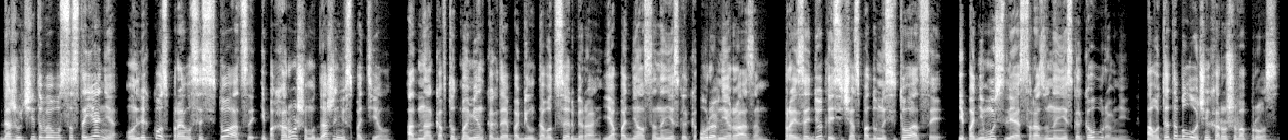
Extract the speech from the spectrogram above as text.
даже учитывая его состояние, он легко справился с ситуацией и по-хорошему даже не вспотел. Однако в тот момент, когда я побил того Цербера, я поднялся на несколько уровней разом. Произойдет ли сейчас подобная ситуация? И поднимусь ли я сразу на несколько уровней? А вот это был очень хороший вопрос.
